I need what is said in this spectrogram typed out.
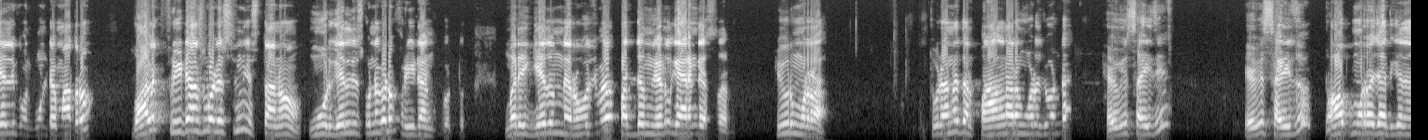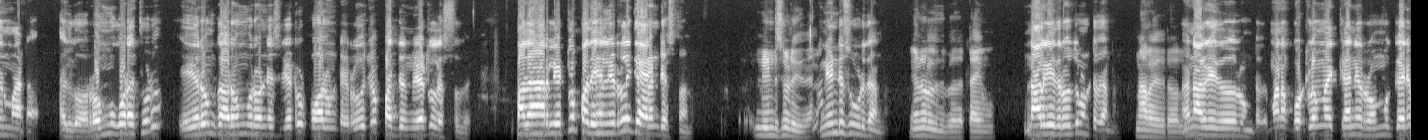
గెలిచి కొనుక్కుంటే మాత్రం వాళ్ళకి ఫ్రీ ట్రాన్స్పోర్ట్ ఇస్తుంది ఇస్తాను. మూడు గేదెలు తీసుకున్నా కూడా ఫ్రీ ట్రాన్స్పోర్ట్ మరి ఈ గేదె ఉంది రోజు మీద పద్దెనిమిది లీటర్లు గ్యారంటీ ఇస్తారు. ప్యూర్ ముర్రా. చూడండి దాని పాలనారం కూడా చూడండి. హెవీ సైజు హెవీ సైజు టాప్ ముర్రా జాతి గేదె అనమాట అదిగో రొమ్ము కూడా చూడు. ఏ రొమ్ము ఆ రొమ్ము రెండేసి లీటర్లు పాలు ఉంటాయి. రోజు పద్దెనిమిది లీటర్లు ఇస్తుంది. పదహారు లీటర్లు పదిహేను లీటర్లు గ్యారంటీ ఇస్తాను. నిండు చూడు నిండి ఎన్ని రోజులు బ్రదర్ టైం నాలుగైదు రోజులు ఉంటుంది అన్న నాలుగైదు రోజులు. నాలుగైదు రోజులు ఉంటుంది. మనం గుట్లమ్మకి కానీ రొమ్ముకి కానీ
